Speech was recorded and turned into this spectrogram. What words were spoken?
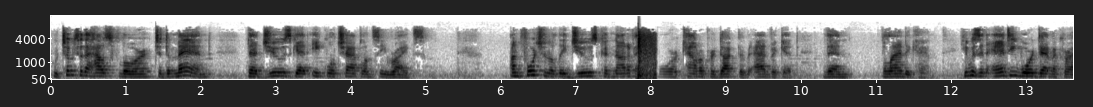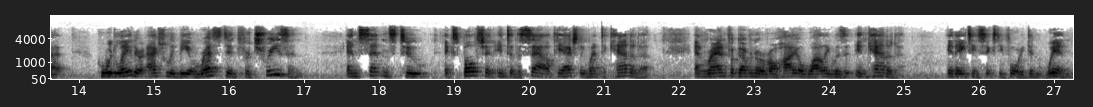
who took to the House floor to demand that Jews get equal chaplaincy rights. Unfortunately, Jews could not have had a more counterproductive advocate than Vallandigham. He was an anti war Democrat who would later actually be arrested for treason and sentenced to expulsion into the South. He actually went to Canada and ran for governor of Ohio while he was in Canada in 1864. He didn't win,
